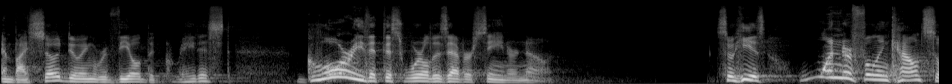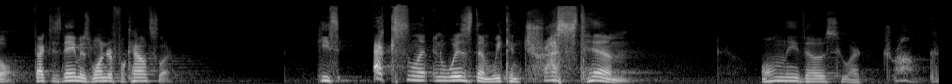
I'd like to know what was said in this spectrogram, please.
and by so doing revealed the greatest glory that this world has ever seen or known. So he is wonderful in counsel. In fact, his name is Wonderful Counselor. He's excellent in wisdom. We can trust him. Only those who are drunk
